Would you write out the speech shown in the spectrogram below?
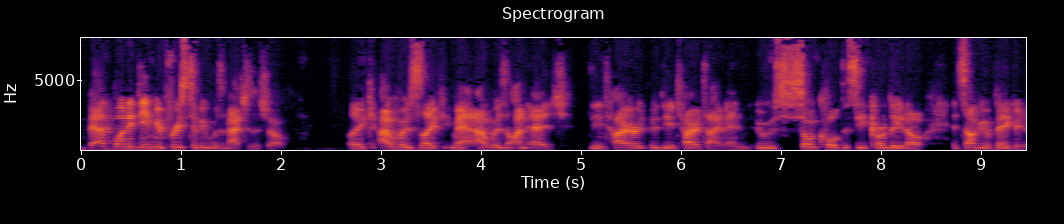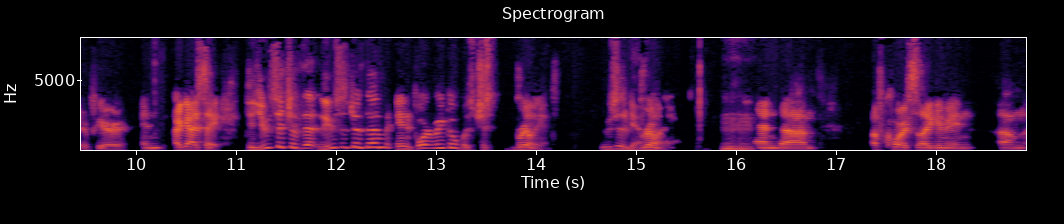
Bad Bunny, Damian Priest to me was a match of the show. Like I was like, man, I was on edge the entire the entire time, and it was so cool to see Carlito and Savio Vega appear. And I gotta say, the usage of that, the usage of them in Puerto Rico was just brilliant. It was just yeah. brilliant. Mm-hmm. And um, of course, like I mean, um,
